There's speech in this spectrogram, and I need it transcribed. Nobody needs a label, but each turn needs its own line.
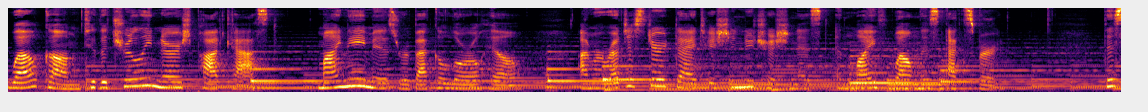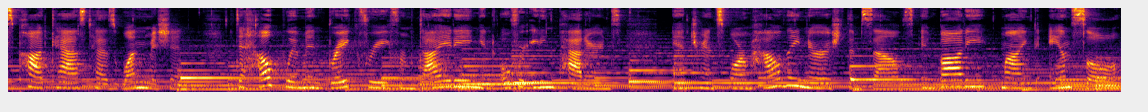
Welcome to the Truly Nourished podcast. My name is Rebecca Laurel Hill. I'm a registered dietitian, nutritionist, and life wellness expert. This podcast has one mission to help women break free from dieting and overeating patterns and transform how they nourish themselves in body, mind, and soul.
